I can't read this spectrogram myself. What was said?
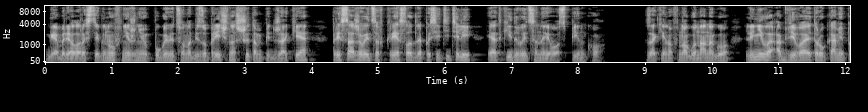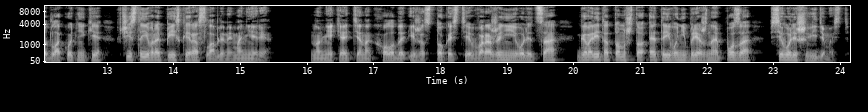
Габриэл, расстегнув нижнюю пуговицу на безупречно сшитом пиджаке, присаживается в кресло для посетителей и откидывается на его спинку. Закинув ногу на ногу, лениво обвивает руками подлокотники в чисто европейской расслабленной манере. Но некий оттенок холода и жестокости в выражении его лица говорит о том, что эта его небрежная поза всего лишь видимость.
